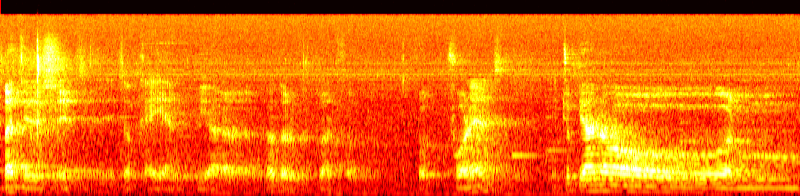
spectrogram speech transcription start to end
but it's, it's, okay and we are a lot of for, for, for hands. Two piano, um,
